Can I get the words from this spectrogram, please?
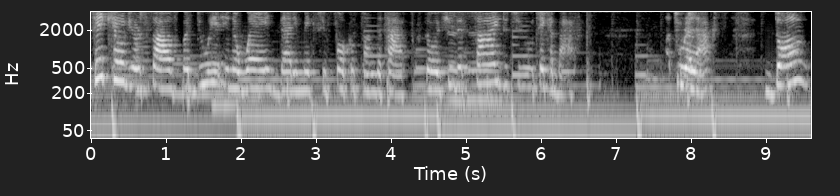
take care of yourself but do it in a way that it makes you focus on the task. So if you decide to take a bath to relax don't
